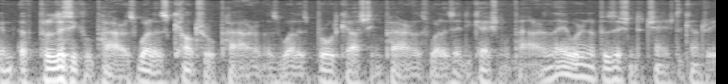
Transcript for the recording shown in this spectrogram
in, of political power as well as cultural power and as well as broadcasting power as well as educational power, and they were in a position to change the country,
